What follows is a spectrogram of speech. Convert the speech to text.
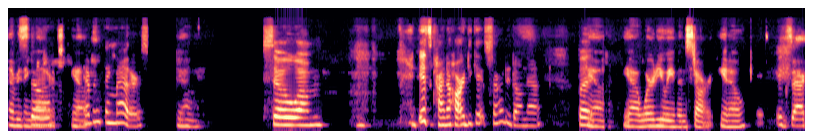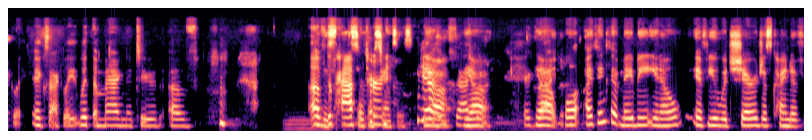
Everything so matters. Yeah. Everything matters. Yeah. So um it's kind of hard to get started on that. But yeah, yeah, where do you even start, you know? Exactly. Exactly. With the magnitude of of the, the past circumstances. yeah, yeah, exactly. Yeah. Exactly. Yeah, well, I think that maybe, you know, if you would share just kind of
